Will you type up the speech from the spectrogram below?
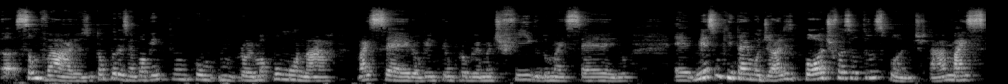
ah, são vários. Então, por exemplo, alguém que tem um, um problema pulmonar mais sério, alguém que tem um problema de fígado mais sério, é, mesmo quem está em hemodiálise pode fazer o transplante, tá? Mas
